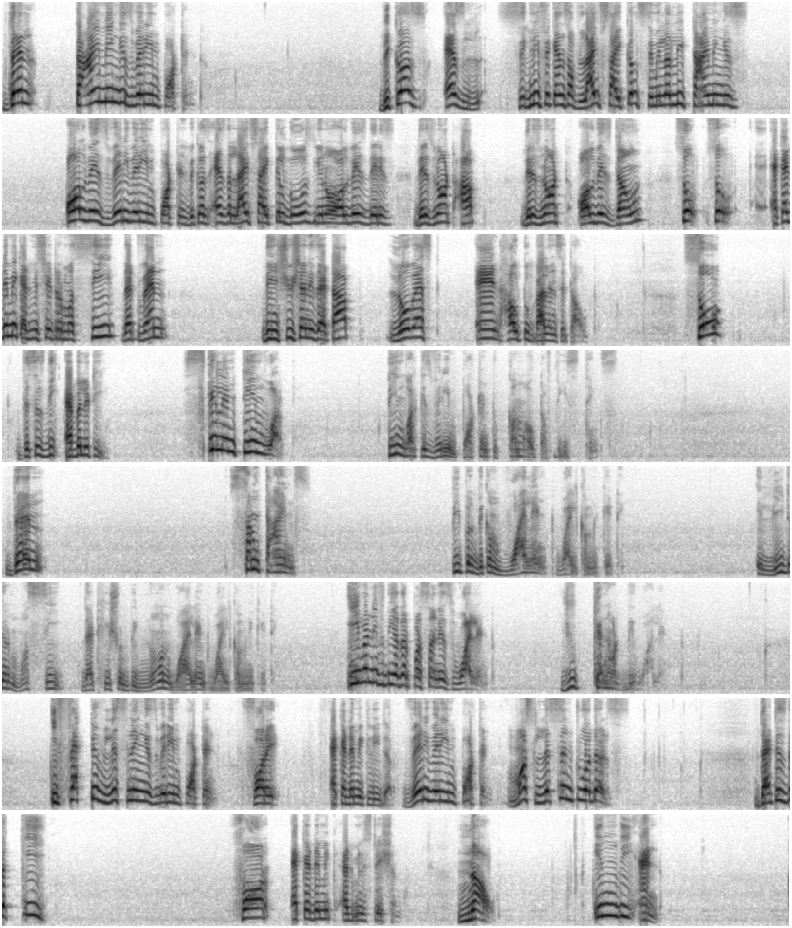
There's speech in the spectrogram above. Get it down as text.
Then timing is very important. Because as significance of life cycle similarly timing is always very very important. Because as the life cycle goes you know always there is there is not up there is not always down. So so academic administrator must see that when the institution is at up lowest and how to balance it out so this is the ability. Skill in teamwork. Teamwork is very important to come out of these things. Then sometimes people become violent while communicating. A leader must see that he should be non-violent while communicating. Even if the other person is violent, you cannot be violent. Effective listening is very important for a academic leader. Very very important. Must listen to others. That is the key for academic administration. Now in the end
